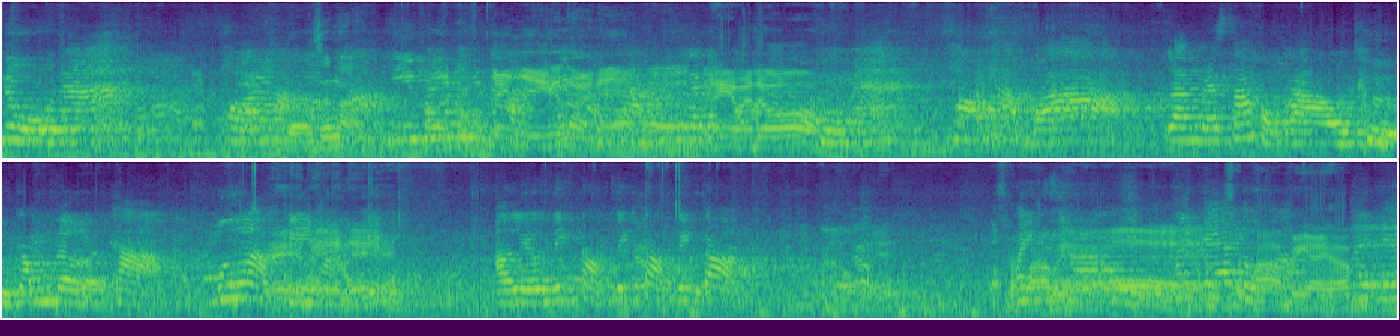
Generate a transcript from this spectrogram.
หนูนะ ขอถามเดินสักหน่อยพี่พี่ดูเกงยีนให้หน่อยนี่นี่มาดู ถูกไหมขอถามว่าลัมเบสต้าของเราถือกำเนิดค่ะ เมื่อปีไหนนี่นี่ เอาเร็วติ๊กตอกติ๊กตอกติ๊กตอก สภาพเป็นไงครับให้แก้ตัวสภาพเป็นไงครับให้แก้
